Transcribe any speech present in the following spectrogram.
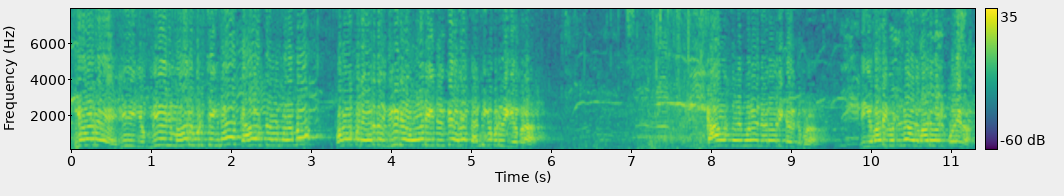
இங்க வரு நீங்க மீறி மாறு பிடிச்சீங்கன்னா காவல்துறை மூலமா புகைப்படம் எடுத்து வீடியோ ஓடிக்கிட்டு இருக்கு எல்லாம் தண்டிக்கப்படுவீங்க காவல்துறை மூலம் நடவடிக்கை எடுக்கப்படும். நீங்க மாடி கொடுத்தா அது மாடு வாடி போயிடும்.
